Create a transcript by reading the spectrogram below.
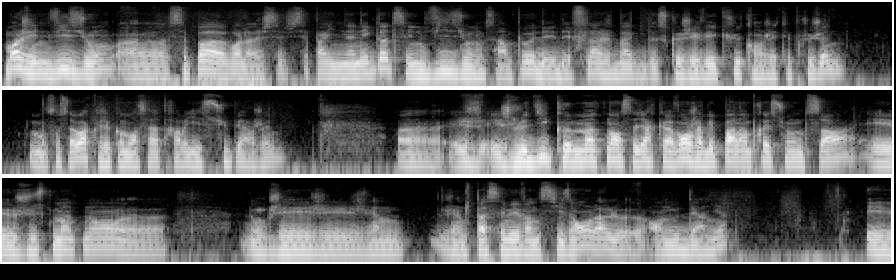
Moi, j'ai une vision. Euh, c'est pas voilà, pas une anecdote, c'est une vision. C'est un peu des, flashbacks de ce que j'ai vécu quand j'étais plus jeune. Il faut savoir que j'ai commencé à travailler super jeune. Euh, et, je, le dis que maintenant, c'est-à-dire qu'avant, j'avais pas l'impression de ça, et juste maintenant, euh, donc je, viens de, passer mes 26 ans là, en août dernier, et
